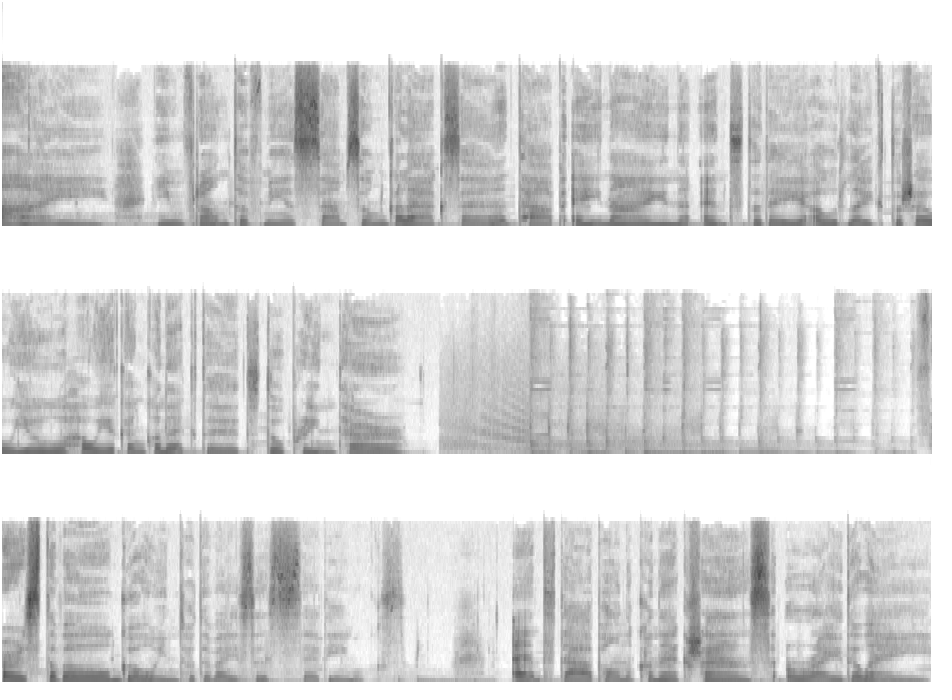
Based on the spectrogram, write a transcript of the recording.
Hi! In front of me is Samsung Galaxy Tab A9 and today I would like to show you how you can connect it to printer. First of all, go into Devices Settings and tap on Connections right away.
